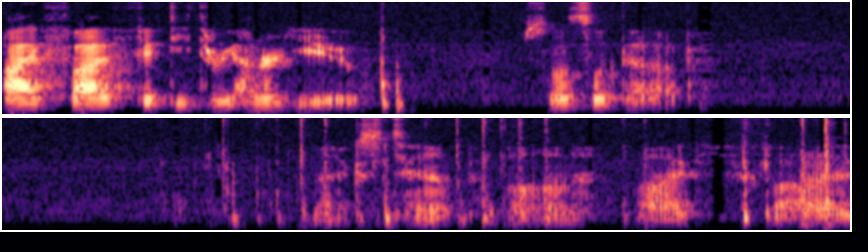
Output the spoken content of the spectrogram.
i5 5300U. So let's look that up. Max temp on i5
